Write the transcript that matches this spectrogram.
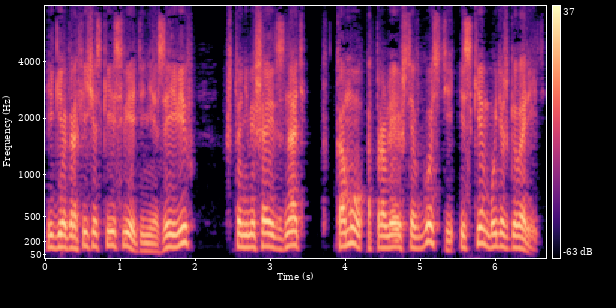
и географические сведения, заявив, что не мешает знать, к кому отправляешься в гости и с кем будешь говорить.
